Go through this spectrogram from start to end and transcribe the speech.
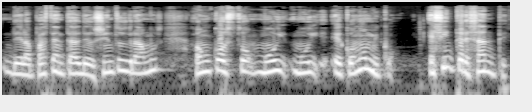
de la pasta dental de 200 gramos a un costo muy, muy económico. Es interesante.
